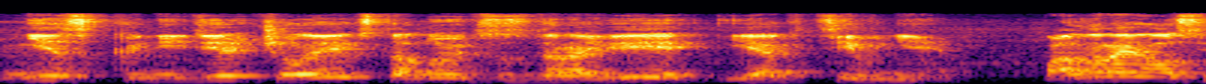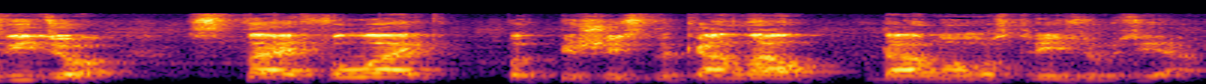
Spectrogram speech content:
несколько недель человек становится здоровее и активнее. Понравилось видео? Ставь лайк, подпишись на канал. До новых встреч, друзья!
